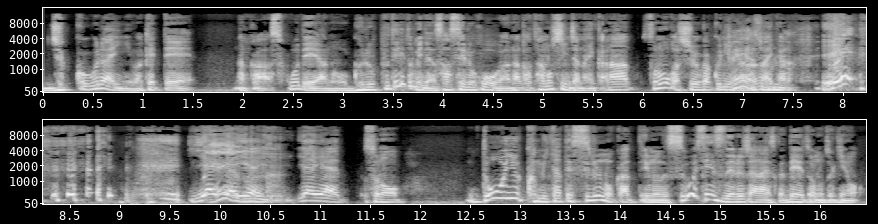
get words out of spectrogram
10個ぐらいに分けて、なんかそこであの、グループデートみたいなのさせる方がなんか楽しいんじゃないかな。その方が修学にならないかな。え？いやいやいやいやいや、その、どういう組み立てするのかっていうのですごいセンス出るじゃないですか、デートの時の。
